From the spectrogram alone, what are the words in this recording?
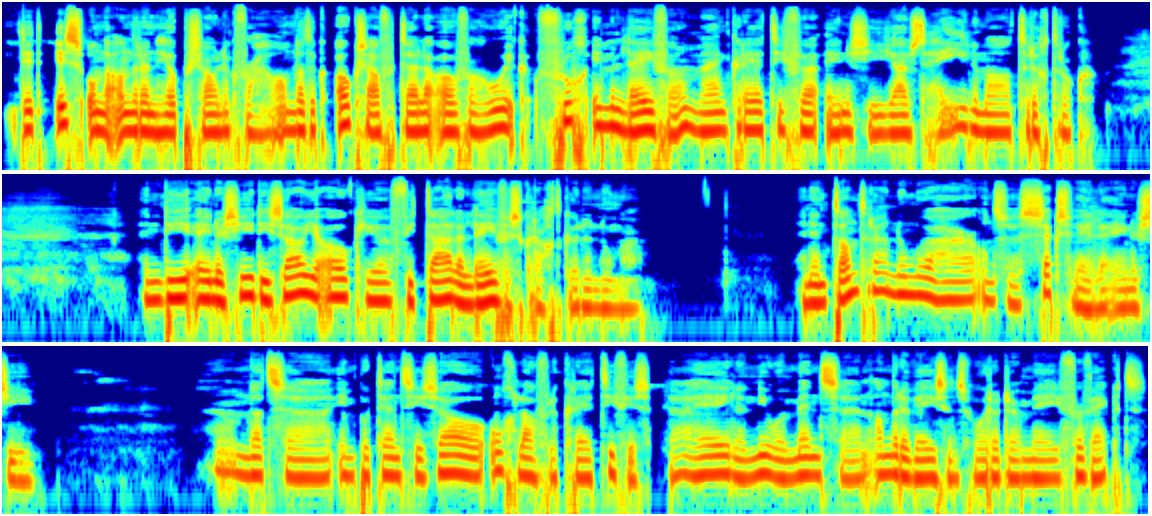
dit is onder andere een heel persoonlijk verhaal, omdat ik ook zal vertellen over hoe ik vroeg in mijn leven mijn creatieve energie juist helemaal terugtrok. En die energie die zou je ook je vitale levenskracht kunnen noemen. En in Tantra noemen we haar onze seksuele energie. Omdat ze in potentie zo ongelooflijk creatief is. Hele nieuwe mensen en andere wezens worden ermee verwekt.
